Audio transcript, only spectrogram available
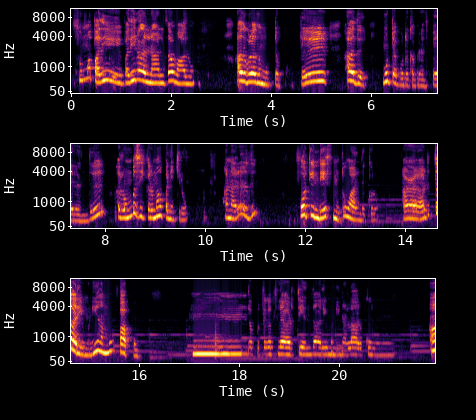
சும்மா பதி பதினாலு நாள் தான் வாழும். அதுக்குள்ளே அது முட்டை போட்டு அது முட்டை போட்டதுக்கப்புறம் அது பிறந்து அது ரொம்ப சீக்கிரமாக பண்ணிக்கிறோம் அதனால் அது ஃபோர்டீன் டேஸ் மட்டும் வாழ்ந்துக்கிறோம். அடுத்த அறிவுமணியை நம்ம பார்ப்போம். உம், இந்த புத்தகத்தில் அடுத்து எந்த அறிவுமணி நல்லா இருக்கும்? ஆ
